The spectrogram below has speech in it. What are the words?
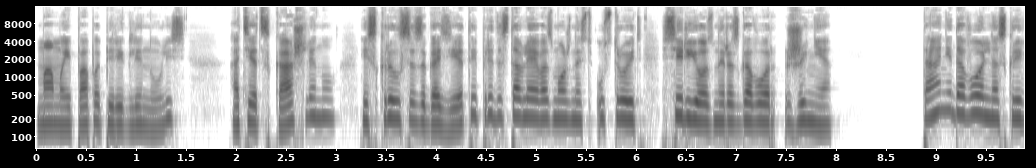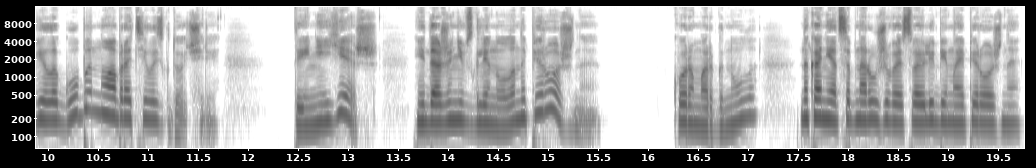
Мама и папа переглянулись. Отец кашлянул и скрылся за газетой, предоставляя возможность устроить серьезный разговор жене. Та недовольно скривила губы, но обратилась к дочери. «Ты не ешь и даже не взглянула на пирожное». Кора моргнула, наконец обнаруживая свое любимое пирожное.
